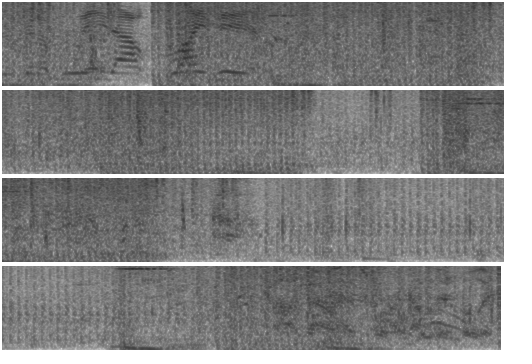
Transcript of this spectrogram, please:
You're gonna bleed out right here. Hostile has four golden bullet.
